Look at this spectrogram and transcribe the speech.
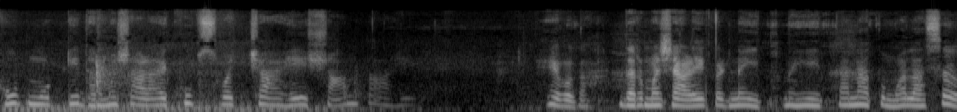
खूप मोठी धर्मशाळा आहे खूप स्वच्छ आहे शांत आहे हे बघा धर्मशाळेकडनं इथनं येताना तुम्हाला असं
